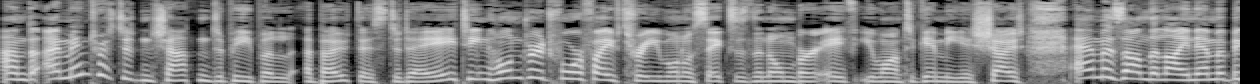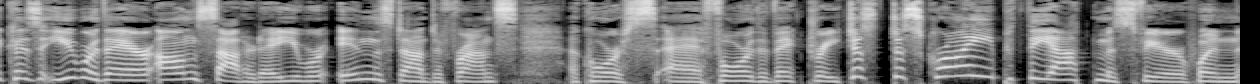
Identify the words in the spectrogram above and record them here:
And I'm interested in chatting to people about this today. 1800 453 106 is the number if you want to give me a shout. Emma's on the line. Emma, because you were there on Saturday, you were in the Stade de France, of course, uh, for the victory. Just describe the atmosphere when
